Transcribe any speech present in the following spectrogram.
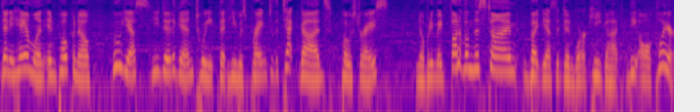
Denny Hamlin in Pocono, who, yes, he did again tweet that he was praying to the tech gods post race. Nobody made fun of him this time, but yes, it did work. He got the all clear.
